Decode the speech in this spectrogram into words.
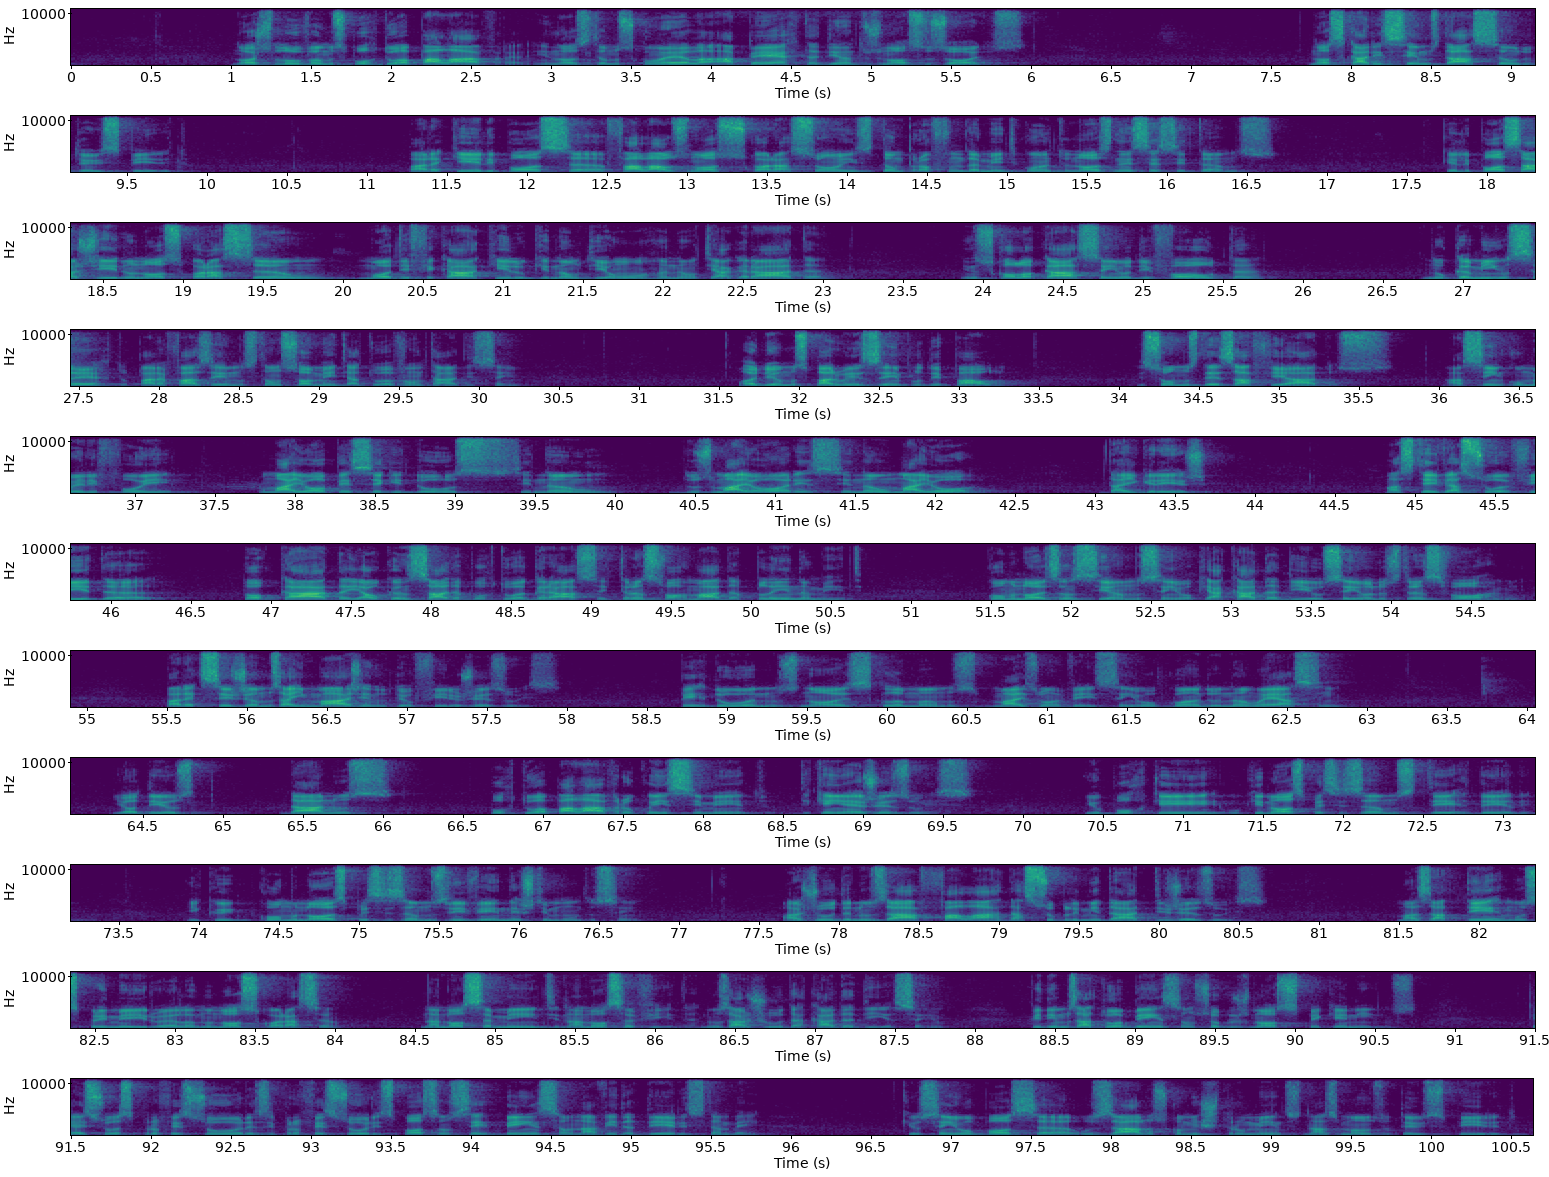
Nós te louvamos por tua palavra e nós estamos com ela aberta diante dos nossos olhos nós carecemos da ação do Teu Espírito, para que Ele possa falar aos nossos corações tão profundamente quanto nós necessitamos. Que Ele possa agir no nosso coração, modificar aquilo que não te honra, não te agrada, e nos colocar, Senhor, de volta no caminho certo para fazermos tão somente a Tua vontade, Senhor. Olhamos para o exemplo de Paulo e somos desafiados, assim como ele foi o maior perseguidor, se não dos maiores, se não o maior da igreja. mas teve a sua vida tocada e alcançada por tua graça e transformada plenamente. Como nós ansiamos, Senhor, que a cada dia o Senhor nos transforme, para que sejamos a imagem do teu filho Jesus. Perdoa-nos, nós clamamos mais uma vez, Senhor, quando não é assim. E, ó Deus, dá-nos por tua palavra o conhecimento de quem é Jesus e o porquê, o que nós precisamos ter dele e que, como nós precisamos viver neste mundo, Senhor. Ajuda-nos a falar da sublimidade de Jesus, mas a termos primeiro ela no nosso coração, na nossa mente, na nossa vida. Nos ajuda a cada dia, Senhor. Pedimos a tua bênção sobre os nossos pequeninos, que as suas professoras e professores possam ser bênção na vida deles também que o Senhor possa usá-los como instrumentos nas mãos do teu Espírito,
